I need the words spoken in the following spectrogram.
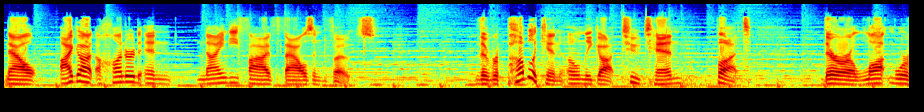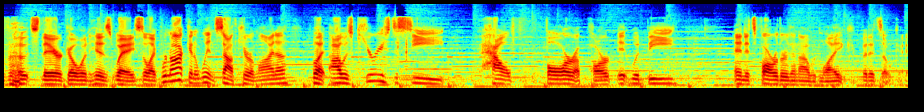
Now, I got 195,000 votes. The Republican only got 210, but there are a lot more votes there going his way. So, like, we're not going to win South Carolina, but I was curious to see how far apart it would be, and it's farther than I would like, but it's okay.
